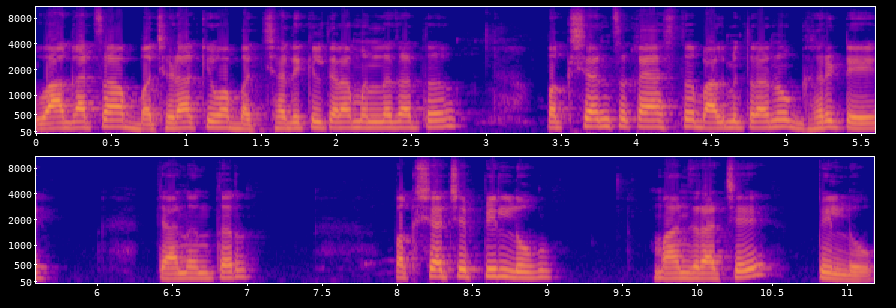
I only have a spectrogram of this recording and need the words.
वाघाचा बछडा किंवा बच्छा देखील त्याला म्हणलं जातं. पक्ष्यांचं काय असतं बालमित्रांनो? घरटे. त्यानंतर पक्ष्याचे पिल्लू मांजराचे पिल्लू.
